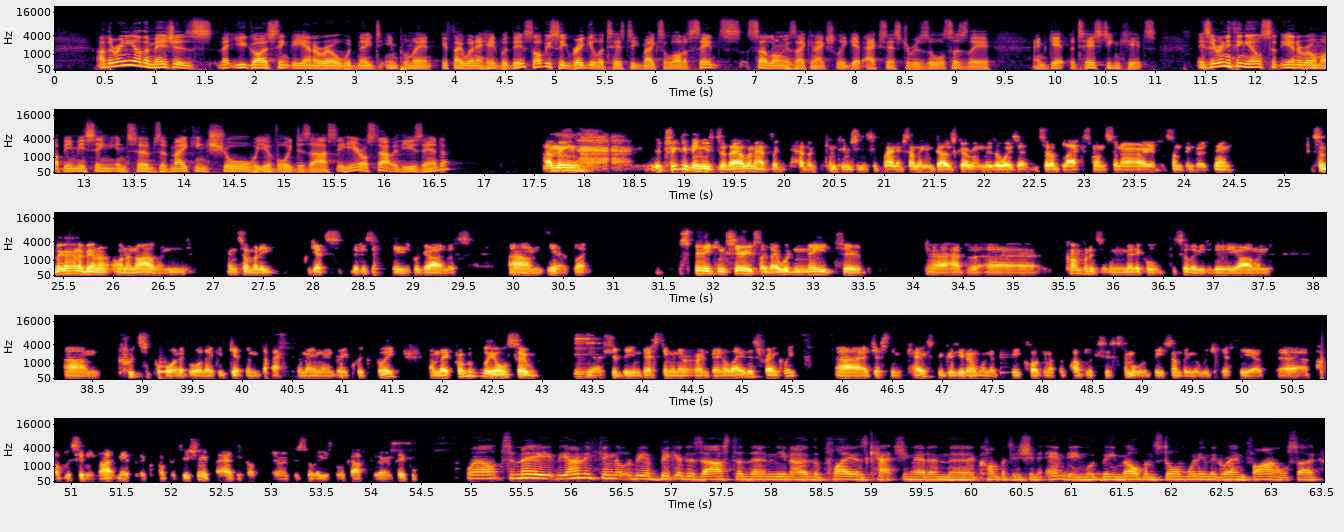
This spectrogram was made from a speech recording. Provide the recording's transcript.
Are there any other measures that you guys think the NRL would need to implement if they went ahead with this? Obviously, regular testing makes a lot of sense so long as they can actually get access to resources there and get the testing kits. Is there anything else that the NRL might be missing in terms of making sure we avoid disaster here? I'll start with you, Xander. I mean, the tricky thing is that they are going to have to have a contingency plan if something does go wrong. There's always that sort of black swan scenario that something goes wrong. So they're going to be on, on an island and somebody gets the disease regardless um, you know, like speaking seriously, they would need to uh, have uh, confidence that the medical facilities of the island um, could support it, or they could get them back to the mainland very quickly. And they probably also you know, should be investing in their own ventilators, frankly, uh, just in case, because you don't want to be clogging up the public system. It would be something that would just be a, a publicity nightmare for the competition if they hadn't got their own facilities to look after their own people. Well, to me, the only thing that would be a bigger disaster than you know the players catching it and the competition ending would be Melbourne Storm winning the grand final. So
